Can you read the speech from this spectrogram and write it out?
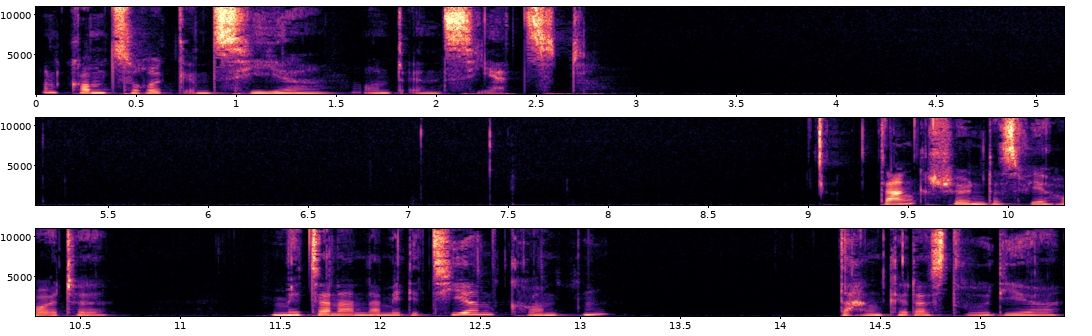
und komm zurück ins Hier und ins Jetzt. Dankeschön, dass wir heute miteinander meditieren konnten. Danke, dass du dir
